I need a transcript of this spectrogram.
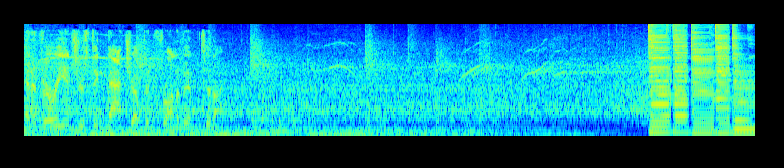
and a very interesting matchup in front of him tonight. Our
